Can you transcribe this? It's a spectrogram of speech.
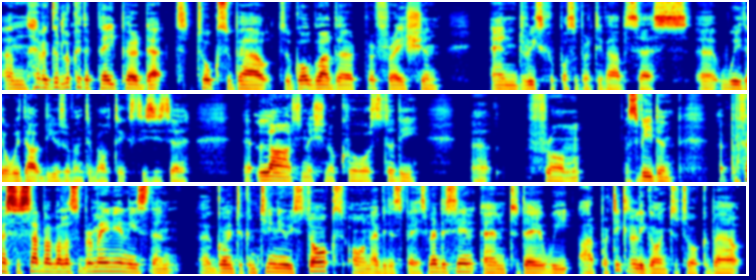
um, have a good look at a paper that talks about gallbladder perforation and risk of postoperative abscess uh, with or without the use of antibiotics. This is a, a large national cohort study uh, from Sweden. Uh, Professor Saba Balasubramanian is then uh, going to continue his talks on evidence based medicine, and today we are particularly going to talk about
